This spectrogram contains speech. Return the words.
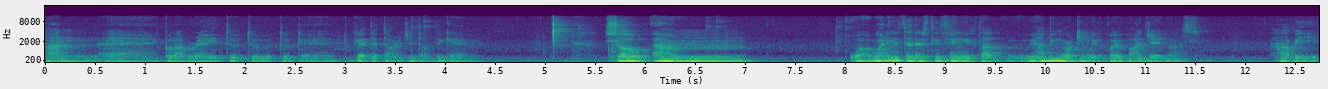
and uh, collaborate to, to, to, get, to get the target of the game. So um, one interesting thing is that we have been working with Wave Engine as Javi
